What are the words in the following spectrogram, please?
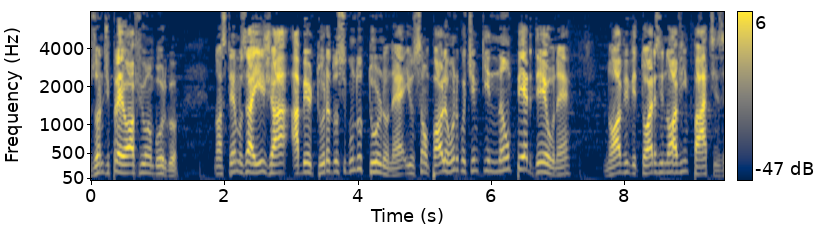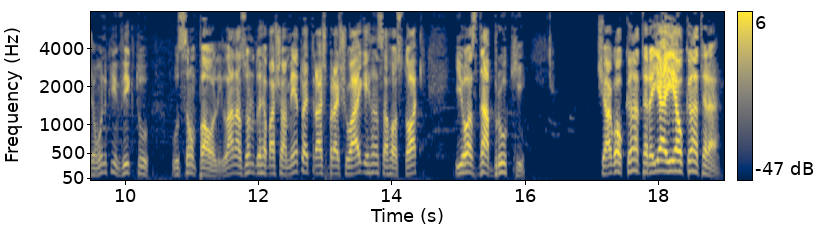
Zona de playoff o Hamburgo. Nós temos aí já a abertura do segundo turno, né? E o São Paulo é o único time que não perdeu, né? Nove vitórias e nove empates. É o único invicto o São Paulo. Lá na zona do rebaixamento, Eintracht Braunschweig, Hansa Rostock e Osnabrück. Thiago Alcântara. E aí, Alcântara?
